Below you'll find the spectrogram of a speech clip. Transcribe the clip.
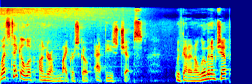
Let's take a look under a microscope at these chips. We've got an aluminum chip,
